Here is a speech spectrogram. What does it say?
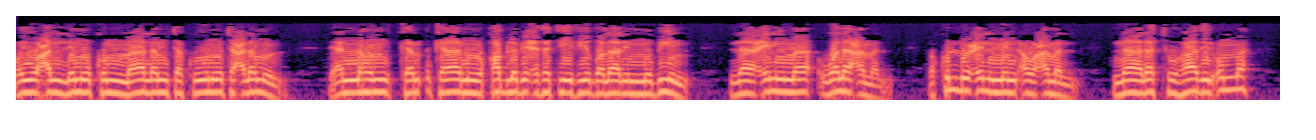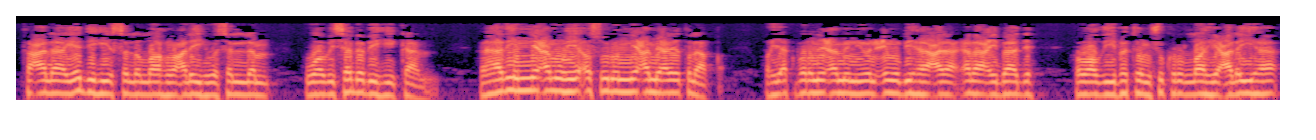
ويعلمكم ما لم تكونوا تعلمون لأنهم كانوا قبل بعثته في ضلال مبين لا علم ولا عمل. وكل علم أو عمل نالته هذه الأمة فعلى يده صلى الله عليه وسلم وبسببه كان. فهذه النعم هي أصل النعم على الإطلاق وهي أكبر نعم ينعم بها على, على عباده فوظيفتهم شكر الله عليها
